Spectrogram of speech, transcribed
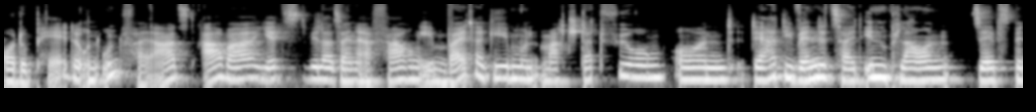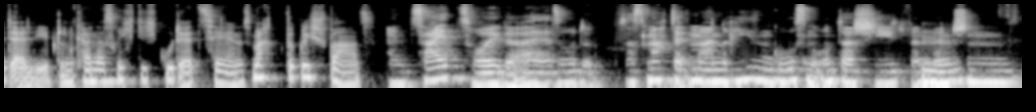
Orthopäde und Unfallarzt, aber jetzt will er seine Erfahrung eben weitergeben und macht Stadtführung und der hat die Wendezeit in Plauen selbst miterlebt und kann das richtig gut erzählen. Es macht wirklich Spaß. Ein Zeitzeuge, also das macht ja immer einen riesengroßen Unterschied, wenn mhm. Menschen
